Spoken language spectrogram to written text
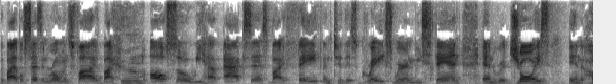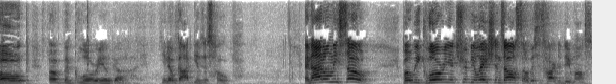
The Bible says in Romans 5, by whom also we have access by faith unto this grace wherein we stand and rejoice in hope of the glory of God. You know, God gives us hope. And not only so, but we glory in tribulations also. This is hard to do, moms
